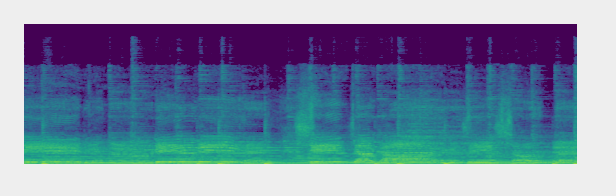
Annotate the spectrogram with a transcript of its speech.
잃은 우리 위해 십자가 Sunday.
